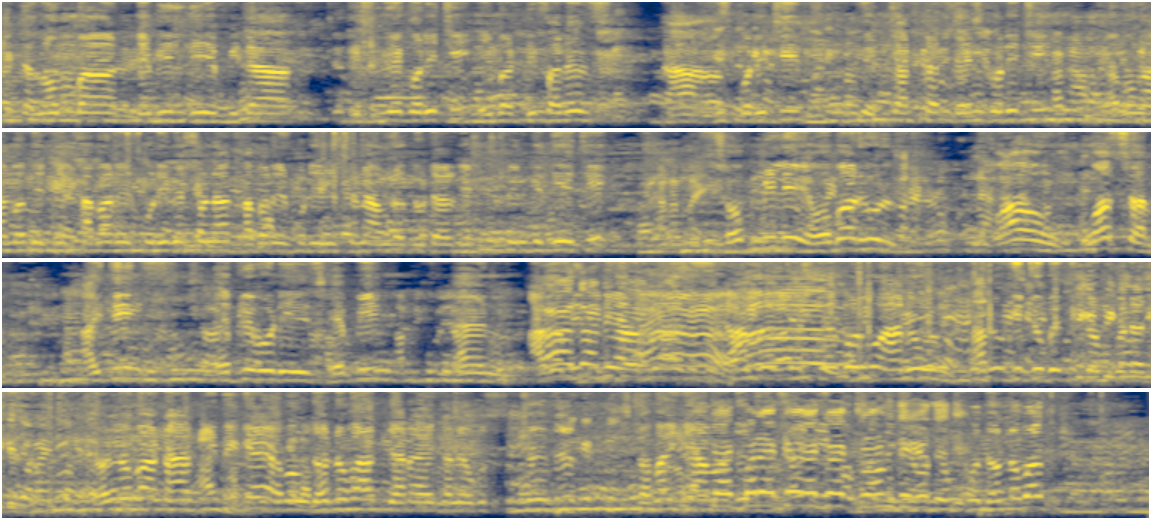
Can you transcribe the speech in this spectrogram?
একটা লম্বা টেবিল দিয়ে পিঠা ডিসপ্লে করেছি। এবার ডিফারেন্স করেছি চারটা ট্রেন করেছি এবং আমাদের যে খাবারের পরিবেশনা খাবারের পরিবেশনা আমরা দুটা রেস্টুরেন্টকে দিয়েছি। সব মিলিয়ে overall wow awesome I think everybody is happy and আগামী দিনে আমরা আমরা চেষ্টা করব আরও আরও কিছু ব্যতিক্রম করার জন্য। ধন্যবাদ আর এবং ধন্যবাদ যারা এখানে উপস্থিত হয়েছে। সবাইকে আমাদের ধন্যবাদ।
